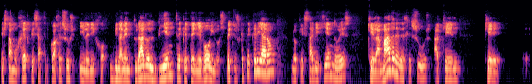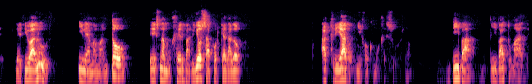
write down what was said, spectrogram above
esta mujer que se acercó a Jesús y le dijo, bienaventurado el vientre que te llevó y los pechos que te criaron, lo que está diciendo es que la madre de Jesús, aquel que eh, le dio a luz y le amamantó, es una mujer valiosa porque ha dado, ha criado un hijo como Jesús. Viva viva tu madre.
